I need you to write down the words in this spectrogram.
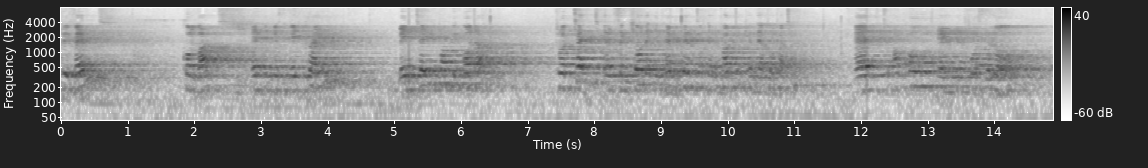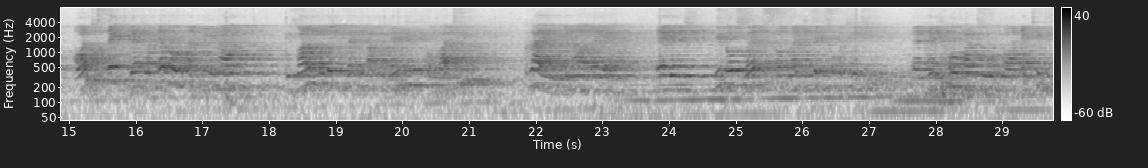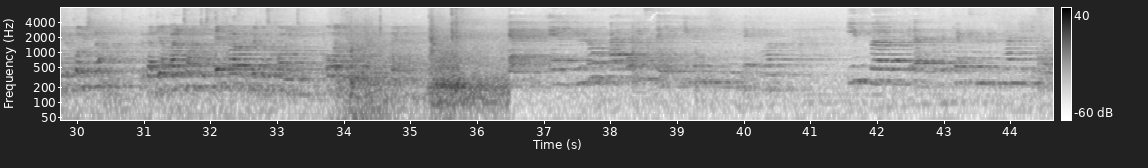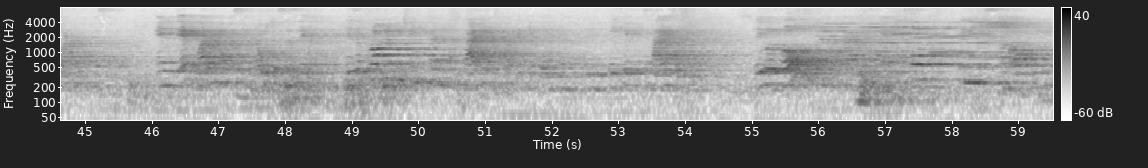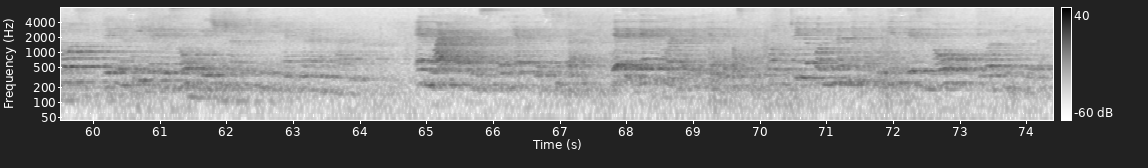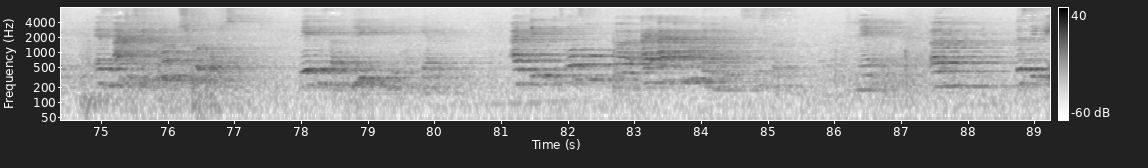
prevent, combat, and investigate crime, maintain public order, protect and secure the inhabitants of the Republic and their property, and to uphold and enforce the law. I want to state that whatever we are doing now is one of the ways that we are preventing, combating crime in our commissioner, Brigadier Bantam, to state for us the purpose of our meeting. Over uh, the, the is a warrant person, and that warrant person notices that there's a problem between the Kandahari and the Kakek, they will go to Kandahari and talk things about And what happens the gap gets bigger. That's exactly what happened here. Between the community and the police, there's no working together. As much as we cannot sugarcoat, there is a big, big gap. I think it's also, uh, I, I, I'm not going to make excuses. Um, the city.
